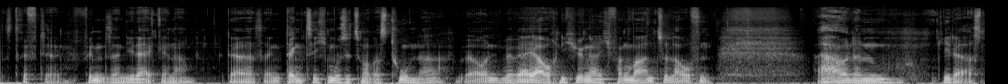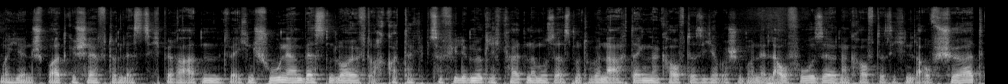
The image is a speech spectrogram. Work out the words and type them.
das trifft ja, finden sie an jeder Ecke. Ne? Der denkt sich, ich muss jetzt mal was tun. Ne? Und wir wären ja auch nicht jünger, ich fange mal an zu laufen. Ja, und dann geht er erstmal hier ins Sportgeschäft und lässt sich beraten, mit welchen Schuhen er am besten läuft. Ach Gott, da gibt es so viele Möglichkeiten, da muss er erstmal drüber nachdenken. Dann kauft er sich aber schon mal eine Laufhose und dann kauft er sich ein Laufshirt.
